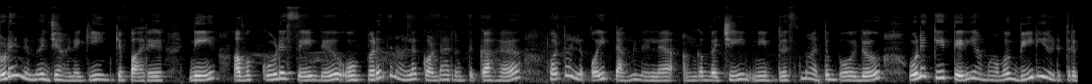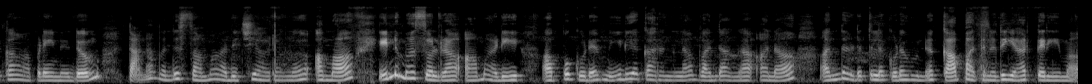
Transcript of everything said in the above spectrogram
உடனே நம்ம ஜானகி இங்கே பாரு நீ அவ கூட சேர்ந்து உன் பிறந்த நாளை கொண்டாடுறதுக்காக ஹோட்டலில் போய் தங்கினல. அங்கே வச்சு நீ ட்ரெஸ் மாற்றும் போது உனக்கே தெரியாமல் அவன் வீடியோ எடுத்திருக்கான் அப்படின்னதும் தானா வந்து செம அதிர்ச்சி ஆகிறாங்க. அம்மா என்னம்மா சொல்கிறா ஆமாடி அப்போ கூட மீடியாக்காரங்கெல்லாம் வந்தாங்க. ஆனால் அந்த இடத்துல கூட உன்னை காப்பாற்றினது யார் தெரியுமா?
